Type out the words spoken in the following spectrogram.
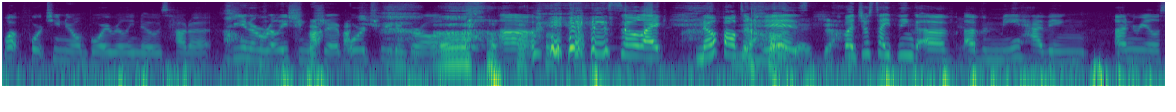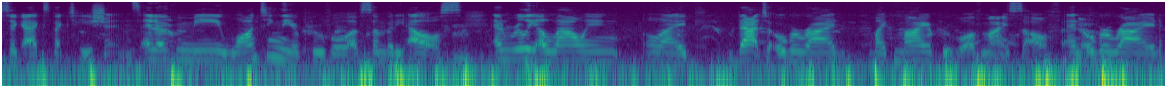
what 14 year old boy really knows how to be in a relationship or treat a girl Oh. um, so like no fault of his but just i think of Yeah. of me having unrealistic expectations and of Yeah. me wanting the approval of somebody else Mm. and really allowing like that to override like my approval of myself and override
